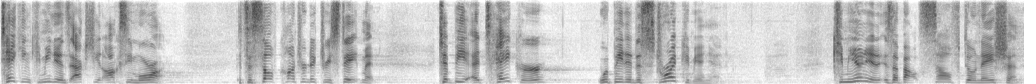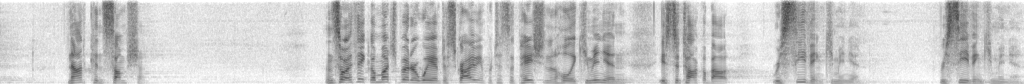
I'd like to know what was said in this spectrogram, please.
taking communion is actually an oxymoron. It's a self contradictory statement. To be a taker would be to destroy communion. Communion is about self donation, not consumption. And so I think a much better way of describing participation in Holy Communion is to talk about receiving communion. Receiving communion.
